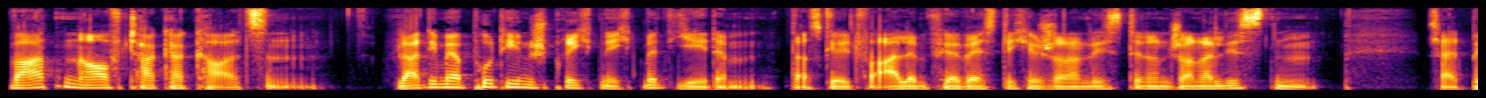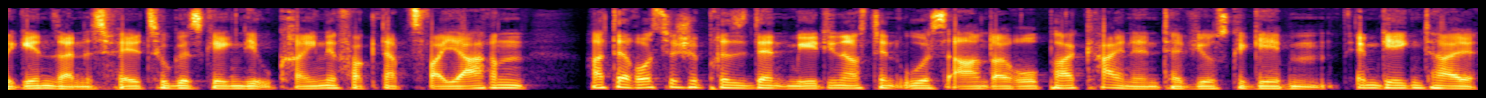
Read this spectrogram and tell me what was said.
Warten auf Tucker Carlson. Wladimir Putin spricht nicht mit jedem. Das gilt vor allem für westliche Journalistinnen und Journalisten. Seit Beginn seines Feldzuges gegen die Ukraine vor knapp zwei Jahren hat der russische Präsident Medien aus den USA und Europa keine Interviews gegeben. Im Gegenteil,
